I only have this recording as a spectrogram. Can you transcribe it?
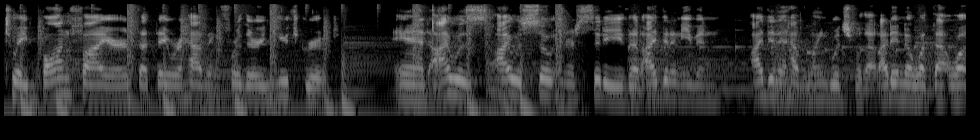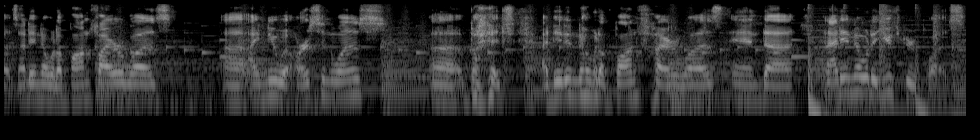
to a bonfire that they were having for their youth group, and I was I was so inner city that I didn't even I didn't have language for that. I didn't know what that was. I didn't know what a bonfire was. Uh, I knew what arson was, uh, but I didn't know what a bonfire was, and uh, and I didn't know what a youth group was.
